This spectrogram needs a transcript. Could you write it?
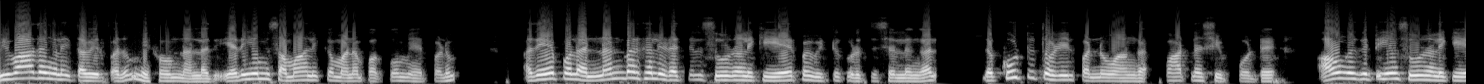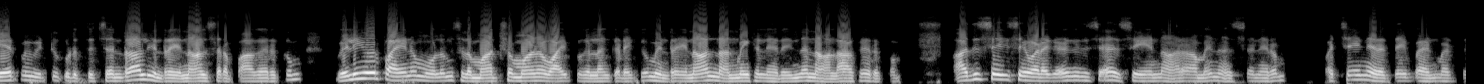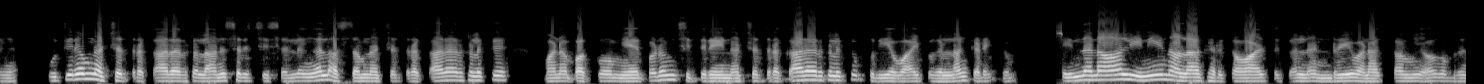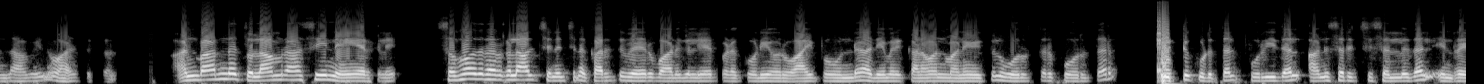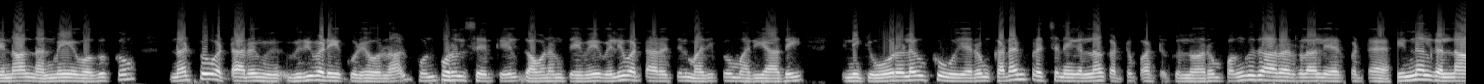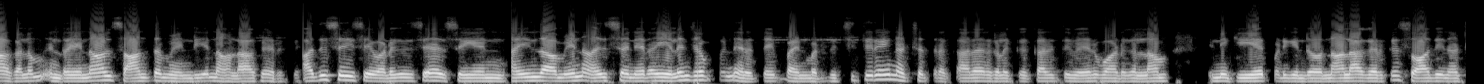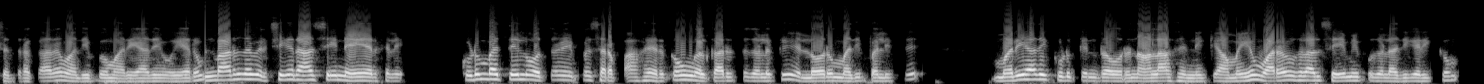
விவாதங்களை தவிர்ப்பதும் மிகவும் நல்லது. எதையும் சமாளிக்க மனப்பக்குவம் ஏற்படும். அதே போல நண்பர்களிடத்தில் சூழ்நிலைக்கு ஏற்ப விட்டு கொடுத்து செல்லுங்கள். இந்த கூட்டு தொழில் பண்ணுவாங்க. பார்ட்னர்ஷிப் போட்டு அவங்க கிட்டயும் சூழ்நிலைக்கு ஏற்ப விட்டு கொடுத்து சென்றால் இன்றைய நாள் சிறப்பாக இருக்கும். வெளியூர் பயணம் மூலம் சில மாற்றமான வாய்ப்புகள்லாம் கிடைக்கும். இன்றைய நாள் நன்மைகள் நிறைந்த நாளாக இருக்கும். அதிசய இசை வடகிழக்கு திசை அதிசயன் ஆறாமை நஷ்ட நிறம். பச்சை நிறத்தை பயன்படுத்துங்க. உத்திரம் நட்சத்திரக்காரர்கள் அனுசரித்து செல்லுங்கள். அஸ்தம் நட்சத்திரக்காரர்களுக்கு மனப்பக்குவம் ஏற்படும். சித்திரை நட்சத்திரக்காரர்களுக்கு புதிய வாய்ப்புகள்லாம் கிடைக்கும். இந்த நாள் இனிய நாளாக இருக்க வாழ்த்துக்கள் நன்றி வணக்கம் யோக பிருந்தாவின் வாழ்த்துக்கள். அன்பார்ந்த துலாம் ராசி நேயர்களே சகோதரர்களால் சின்ன சின்ன கருத்து வேறுபாடுகள் ஏற்படக்கூடிய ஒரு வாய்ப்பு உண்டு. அதே மாதிரி கணவன் மனைவிக்குள் ஒருத்தருக்கு ஒருத்தர் விட்டு கொடுத்தல் புரிதல் அனுசரித்து செல்லுதல் இன்றைய நாள் நன்மையை வகுக்கும். நட்பு வட்டாரம் விரிவடையக்கூடிய ஒரு நாள். பொன்பொருள் சேர்க்கையில் கவனம் தேவை. வெளி வட்டாரத்தில் மதிப்பு மரியாதை இன்னைக்கு ஓரளவுக்கு உயரும். கடன் பிரச்சனைகள்லாம் கட்டுப்பாட்டுக்குள் வரும். பங்குதாரர்களால் ஏற்பட்ட இன்னல்கள்லாம் அகலும். இன்றைய நாள் சாந்தம் வேண்டிய நாளாக இருக்கு. அதிசய இசை வடதிசை அதிசயன் ஐந்தாம் எண் அதிர்ஷ்ட நிறம் இளஞ்சப்பு நிறத்தை பயன்படுத்தி சித்திரை நட்சத்திரக்காரர்களுக்கு கருத்து வேறுபாடுகள்லாம் இன்னைக்கு ஏற்படுகின்ற ஒரு நாளாக இருக்கு. சுவாதி நட்சத்திரக்கார மதிப்பு மரியாதை உயரும். பாரத விருச்சிக ராசி நேயர்களே குடும்பத்தில் ஒத்துழைப்பு சிறப்பாக இருக்கும் உங்கள் கருத்துகளுக்கு எல்லோரும் மதிப்பளித்து மரியாதை கொடுக்கின்ற ஒரு நாளாக இன்னைக்கு அமையும். வரவுகளால் சேமிப்புகள் அதிகரிக்கும்.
